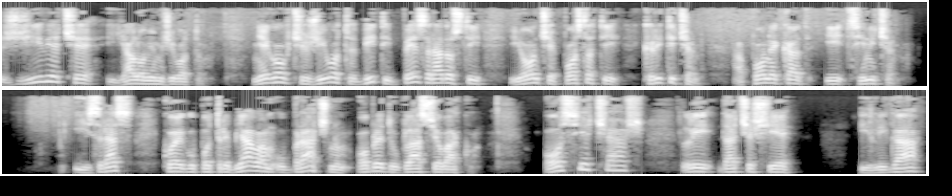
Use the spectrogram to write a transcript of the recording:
živjet će jalovim životom. Njegov će život biti bez radosti i on će postati kritičan, a ponekad i ciničan. Izraz kojeg upotrebljavam u bračnom obredu glasi ovako. Osjećaš li da ćeš je ili ga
